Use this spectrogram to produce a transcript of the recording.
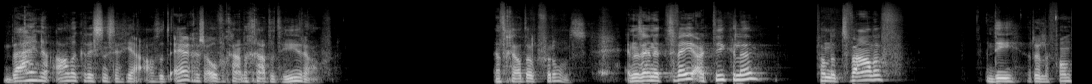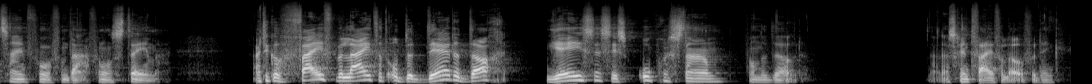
Bijna alle christenen zeggen, ja, als het ergens over gaat, dan gaat het hierover. Dat geldt ook voor ons. En dan zijn er twee artikelen van de twaalf die relevant zijn voor vandaag, voor ons thema. Artikel 5 beleidt dat op de derde dag Jezus is opgestaan van de doden. Nou, daar is geen twijfel over, denk ik.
